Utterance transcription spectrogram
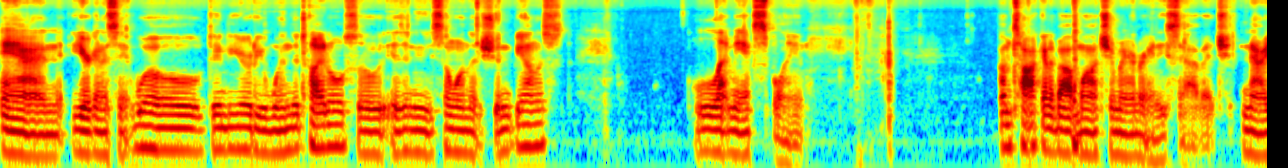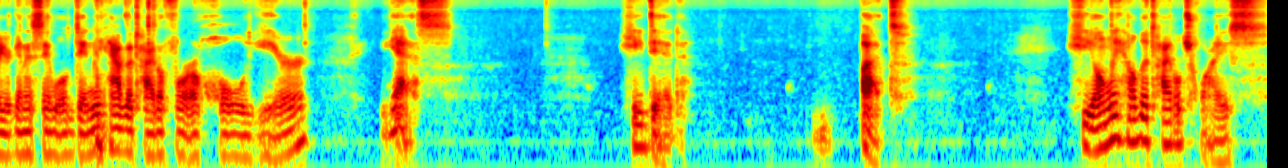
and you're gonna say well didn't he already win the title so isn't he someone that shouldn't be on this let me explain. I'm talking about Macho Man Randy Savage. Now you're to say, well, didn't he have the title for a whole year? Yes, he did. But he only held the title twice.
